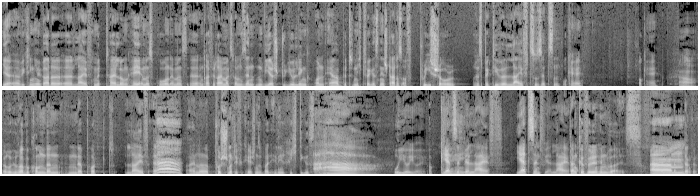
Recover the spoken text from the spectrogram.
Hier, äh, wir kriegen hier gerade äh, Live-Mitteilung, hey MS Pro und MS äh, in 343 Max beim Senden via Studio Link on Air. Bitte nicht vergessen, den Status auf Pre-Show respektive Live zu setzen. Okay. Okay. Oh. Eure Hörer bekommen dann in der Pod Live App eine Push-Notification, sobald ihr die richtige Stream- Ah. Uiuiui. Okay. Jetzt sind wir live. Jetzt sind wir live. Danke für den Hinweis. Ähm, danke, danke.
